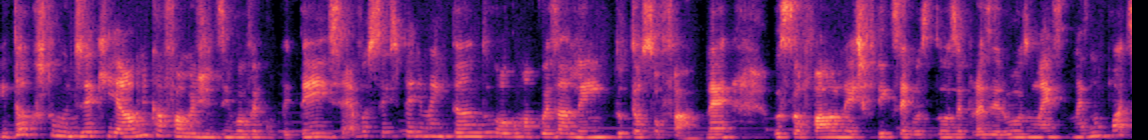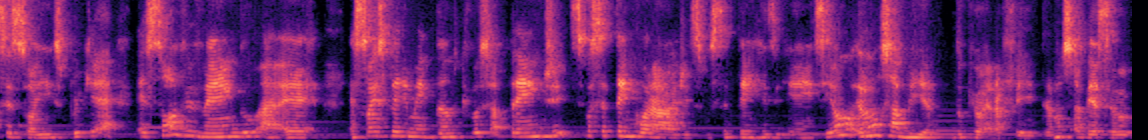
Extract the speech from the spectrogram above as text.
Então, eu costumo dizer que a única forma de desenvolver competência é você experimentando alguma coisa além do teu sofá, né? O sofá, o Netflix é gostoso, é prazeroso, mas, mas não pode ser só isso, porque é, é só vivendo, é, é só experimentando que você aprende se você tem coragem, se você tem resiliência. Eu não, eu não sabia do que eu era feita, eu não sabia se eu,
